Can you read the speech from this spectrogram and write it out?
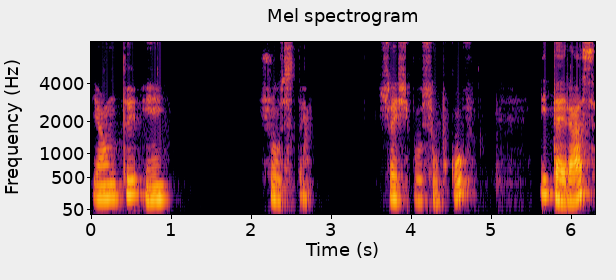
piąty i szósty. Sześć półsłupków. I teraz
